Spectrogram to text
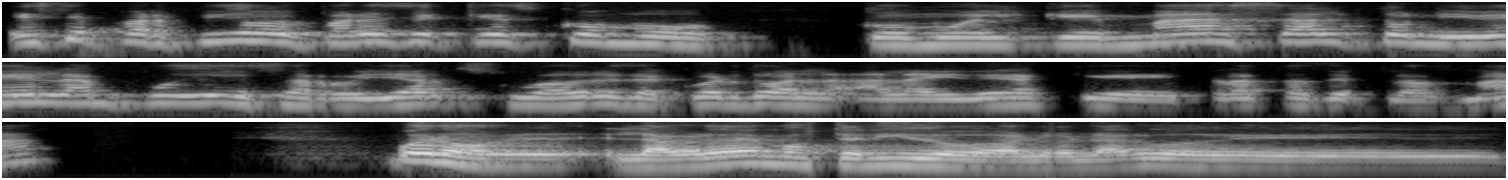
Ese partido me parece que es como, como el que más alto nivel han podido desarrollar tus jugadores de acuerdo a la, idea que tratas de plasmar. Bueno, eh, la verdad hemos tenido a lo largo de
